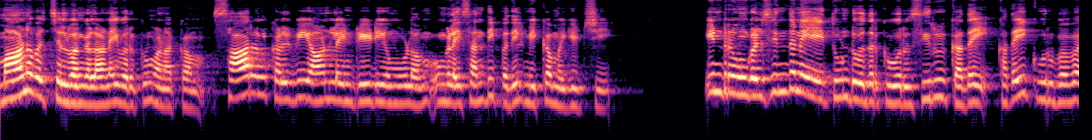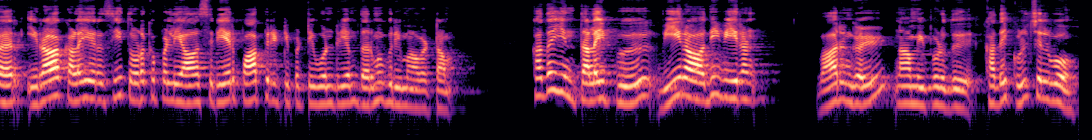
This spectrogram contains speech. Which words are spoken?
மாணவ செல்வங்கள் அனைவருக்கும் வணக்கம். சாரல் கல்வி ஆன்லைன் ரேடியோ மூலம் உங்களை சந்திப்பதில் மிக்க மகிழ்ச்சி. இன்று உங்கள் சிந்தனையை தூண்டுவதற்கு ஒரு சிறு கதை. கதை கூறுபவர் இரா கலையரசி தொடக்கப்பள்ளி ஆசிரியர் பாப்பிரெட்டிப்பட்டி ஒன்றியம் தருமபுரி மாவட்டம். கதையின் தலைப்பு வீராதி வீரன் வாருங்கள் நாம் இப்பொழுது கதைக்குள் செல்வோம்.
